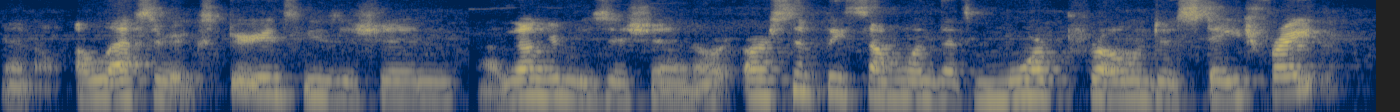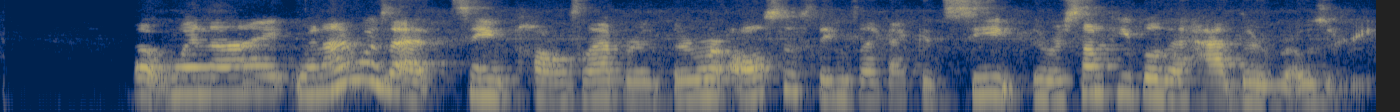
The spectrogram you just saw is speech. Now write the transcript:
you know, a lesser experienced musician, a younger musician, or, or simply someone that's more prone to stage fright. But when I when I was at St. Paul's Labyrinth, there were also things like I could see there were some people that had their rosary.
